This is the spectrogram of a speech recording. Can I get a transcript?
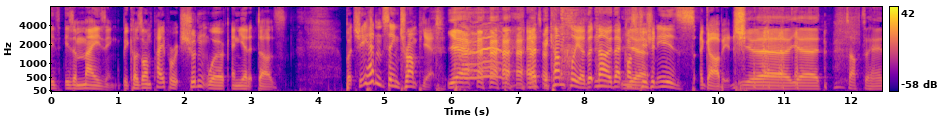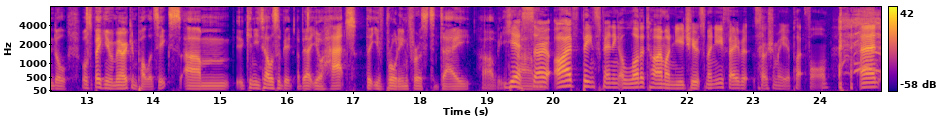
is is amazing because on paper it shouldn't work and yet it does. But she hadn't seen Trump yet, Yeah. and it's become clear that no, that Constitution is a garbage. yeah, yeah. Tough to handle. Well, speaking of American politics, um, can you tell us a bit about your hat that you've brought in for us today, Harvey? Yes, Um, so I've been spending a lot of time on YouTube. It's my new favorite social media platform. And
